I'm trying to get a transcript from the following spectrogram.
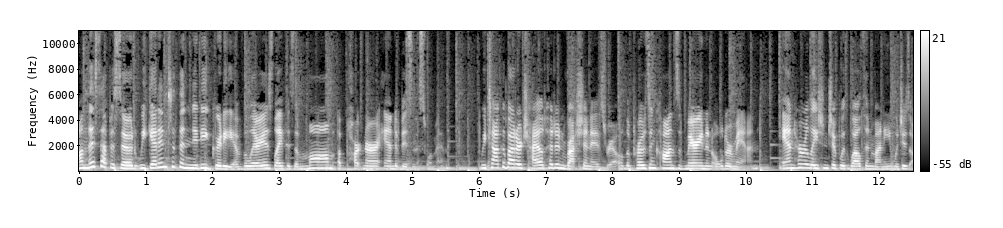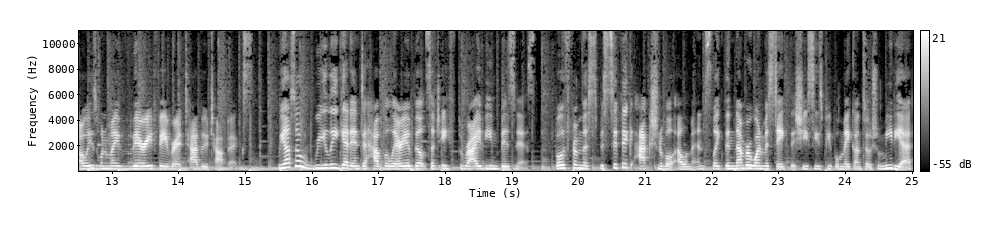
On this episode, we get into the nitty gritty of Valeria's life as a mom, a partner, and a businesswoman. We talk about her childhood in Russia and Israel, the pros and cons of marrying an older man, and her relationship with wealth and money, which is always one of my very favorite taboo topics. We also really get into how Valeria built such a thriving business, both from the specific actionable elements, like the number one mistake that she sees people make on social media,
